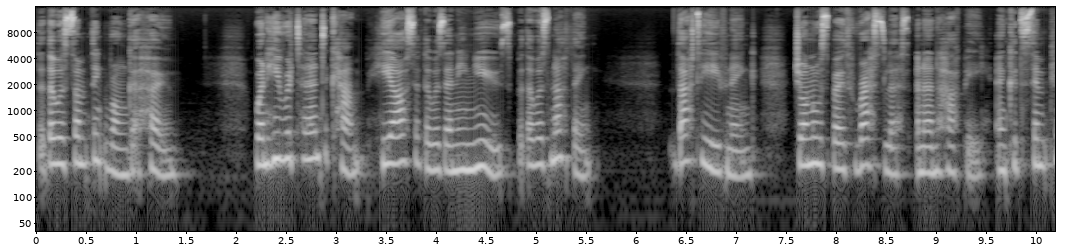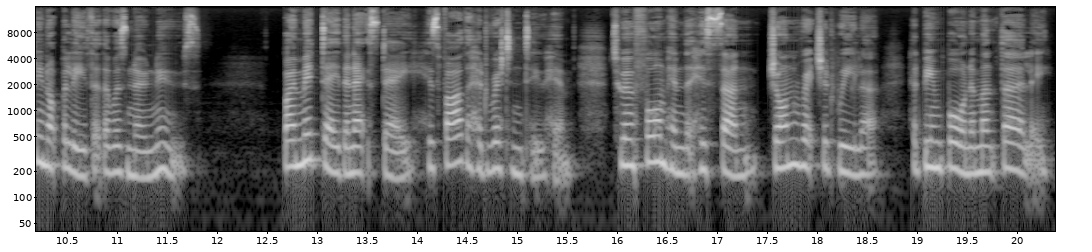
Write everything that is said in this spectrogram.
that there was something wrong at home. When he returned to camp, he asked if there was any news, but there was nothing. That evening, John was both restless and unhappy and could simply not believe that there was no news. By midday the next day, his father had written to him to inform him that his son, John Richard Wheeler, had been born a month early.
